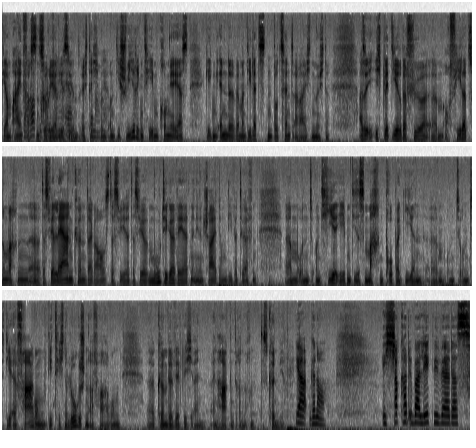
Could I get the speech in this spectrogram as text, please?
die am einfachsten zu realisieren, ja. richtig. Genau, und, ja. und die schwierigen Themen kommen ja erst gegen Ende, wenn man die letzten Prozent erreichen möchte. Also ich, ich plädiere dafür, ähm, auch Fehler zu machen, äh, dass wir lernen können daraus, dass wir, dass wir mutiger werden in den Entscheidungen, die wir treffen ähm, und, und hier eben dieses Machen propagieren ähm, und, und die Erfahrung, die technologischen Erfahrungen, äh, können wir wirklich ein, einen Haken dran machen. Das können wir. Ja, genau. Ich habe gerade überlegt, wie wir das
